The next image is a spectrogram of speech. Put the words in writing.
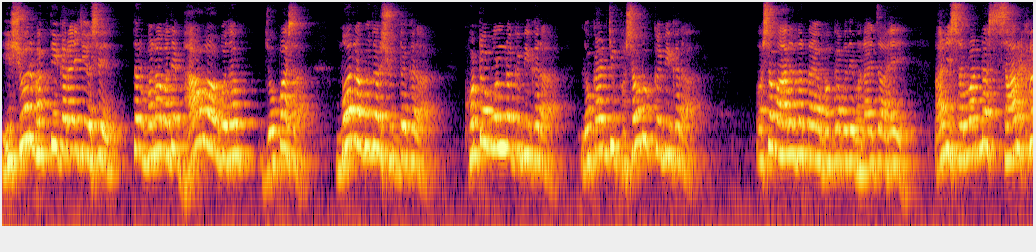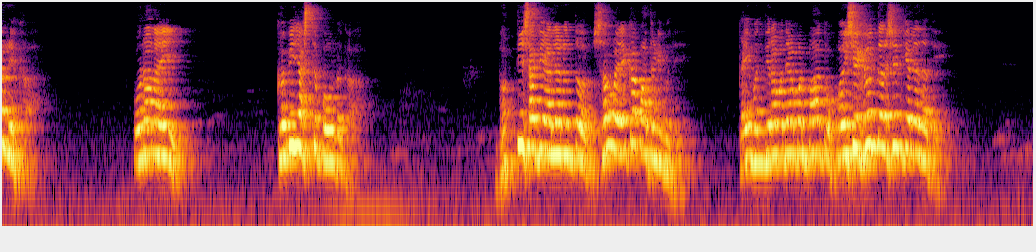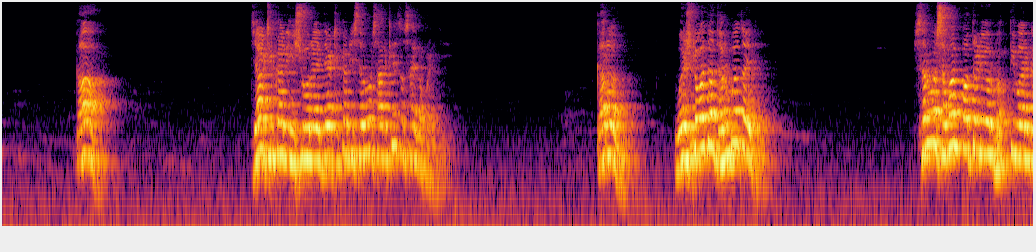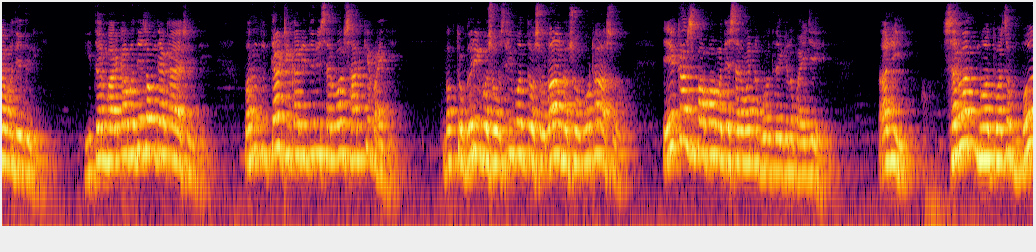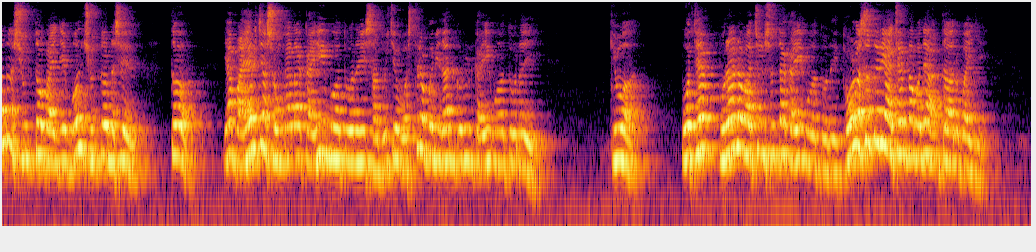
ईश्वर भक्ती करायची असेल तर मनामध्ये भाव अगोदर जोपासा. मन अगोदर शुद्ध करा. खोटं बोलणं कमी करा. लोकांची फसवणूक कमी करा. असं महाराजांना या अभंगामध्ये म्हणायचं आहे. आणि सर्वांना सारखं लेखा. कोणालाही कमी जास्त पाहू नका. भक्तीसाठी आल्यानंतर सर्व एका पातळीमध्ये काही मंदिरामध्ये आपण पाहतो पैसे घेऊन दर्शन केले जाते. का? ज्या ठिकाणी ईश्वर आहे त्या ठिकाणी सर्व सारखेच असायला पाहिजे. कारण वैष्णवाचा धर्मच आहे तो. सर्व समान पातळीवर भक्ती मार्गामध्ये तरी. इतर मार्गामध्ये जाऊ द्या काय असेल ते. परंतु त्या ठिकाणी तरी सर्व सारखे पाहिजे. मग तो गरीब असो श्रीमंत असो लहान असो मोठा असो एकाच बापामध्ये सर्वांना बोललं गेलं पाहिजे. आणि सर्वात महत्त्वाचं मन शुद्ध पाहिजे मन शुद्ध नसेल तर या बाहेरच्या सोंगाला काही महत्त्व नाही साधूचे वस्त्र परिधान करून काही महत्त्व नाही. किंवा पोथ्या पुराणं वाचूनसुद्धा काही महत्त्व नाही. थोडंसं तरी आचरणामध्ये आणता आलं पाहिजे.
